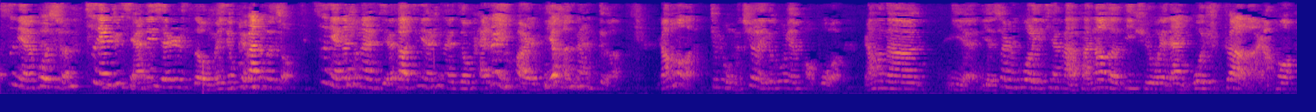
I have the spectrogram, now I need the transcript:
四年过去了，四年之前那些日子，我们已经陪伴那么久。四年的圣诞节到今年的圣诞节，我们还在一块儿，也很难得。然后就是我们去了一个公园跑步，然后呢也也算是过了一天吧。烦恼的地区我也带你过去转了，然后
